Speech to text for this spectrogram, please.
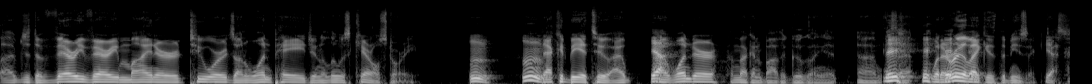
uh, just a very very minor two words on one page in a Lewis Carroll story. Mm, mm. That could be it too. I Yeah. I wonder. I'm not going to bother googling it. Um, I- what I really like is the music. Yes.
